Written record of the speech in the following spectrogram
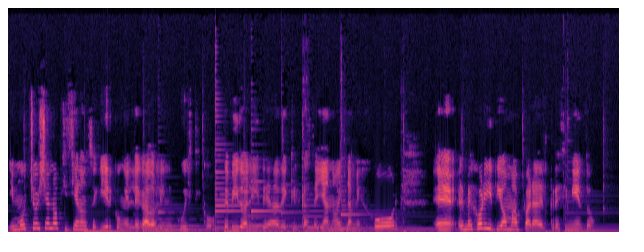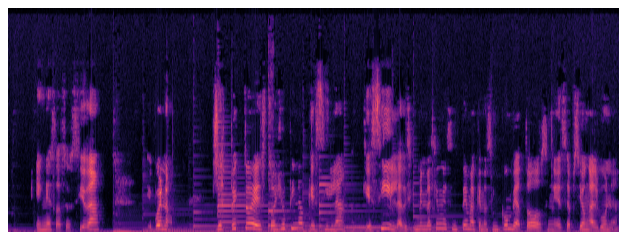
y muchos ya no quisieron seguir con el legado lingüístico debido a la idea de que el castellano es la mejor eh, el mejor idioma para el crecimiento en esa sociedad. Y bueno, respecto a esto, yo opino que sí, la, que sí, la discriminación es un tema que nos incumbe a todos sin excepción alguna.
